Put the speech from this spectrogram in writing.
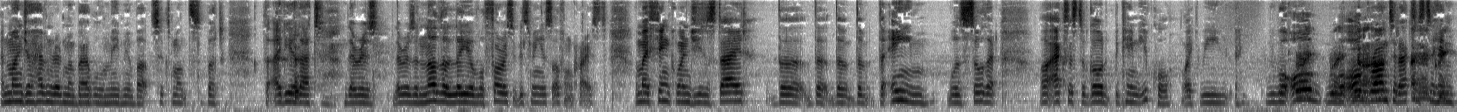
and mind you, I haven't read my Bible maybe about six months, but the idea that there is there is another layer of authority between yourself and Christ. And I think when Jesus died, the the, the, the, the aim was so that our access to God became equal. Like we we were all right, we were all no, granted access to Him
